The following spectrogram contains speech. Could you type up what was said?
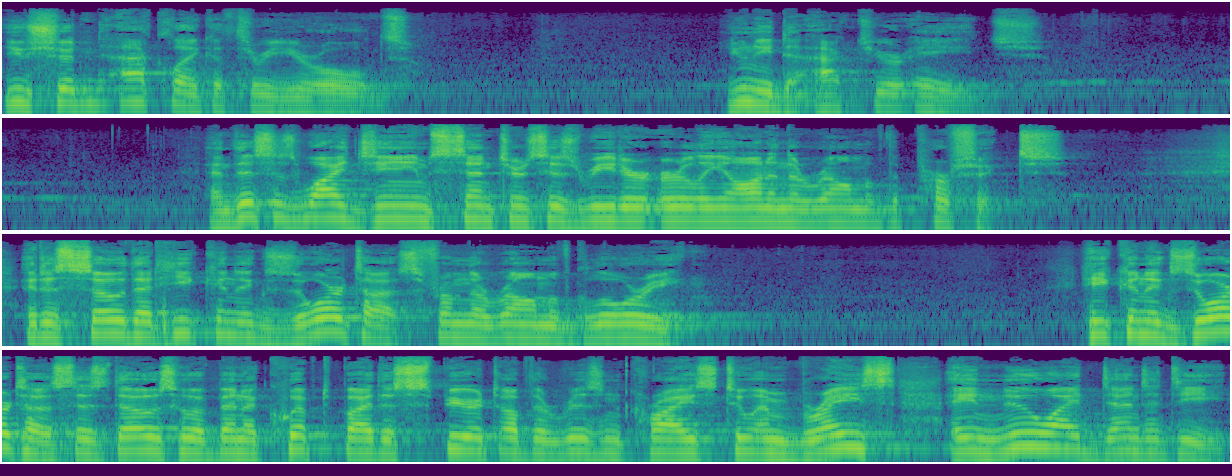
You shouldn't act like a three year old. You need to act your age. And this is why James centers his reader early on in the realm of the perfect. It is so that he can exhort us from the realm of glory. He can exhort us as those who have been equipped by the Spirit of the risen Christ to embrace a new identity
